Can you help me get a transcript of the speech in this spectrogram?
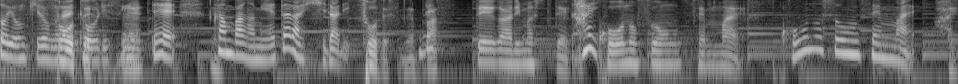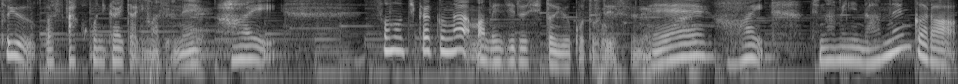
と4キロぐらい通り過ぎて、ね、看板が見えたら左。そうですね。バス停がありまして、はい、鴻巣温泉前。鴻巣温泉前というバス、はい、あここに書いてありますね。すねはい。その近くがまあ目印ということですね。すねはい、はい、ちなみに何年から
